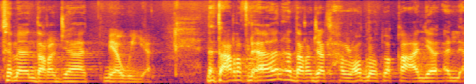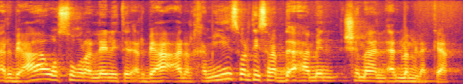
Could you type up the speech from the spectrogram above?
8 درجات مئوية. نتعرف الآن على درجات الحرارة العظمى المتوقعة الأربعاء والصغرى ليلة الأربعاء على الخميس والتي سنبدأها من شمال المملكة.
